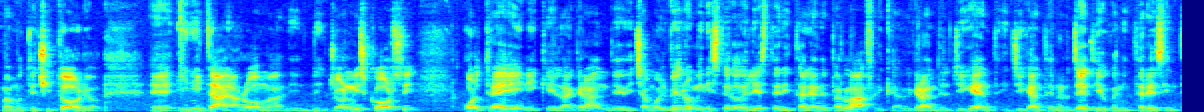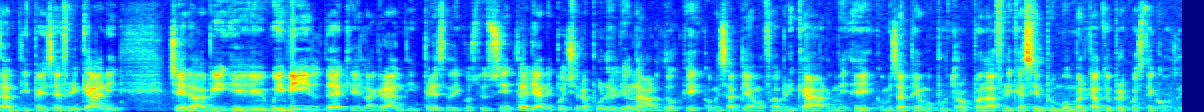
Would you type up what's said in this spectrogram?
a Montecitorio eh, in Italia, a Roma, nei, giorni scorsi, oltre a Eni che è grande, diciamo, il vero Ministero degli Esteri italiani per l'Africa, il, grande, il, gigante, il gigante energetico con interessi in tanti paesi africani, c'era Wevild che è la grande impresa di costruzione italiana e poi c'era pure Leonardo che come sappiamo fabbrica armi e come sappiamo purtroppo l'Africa è sempre un buon mercato per queste cose.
